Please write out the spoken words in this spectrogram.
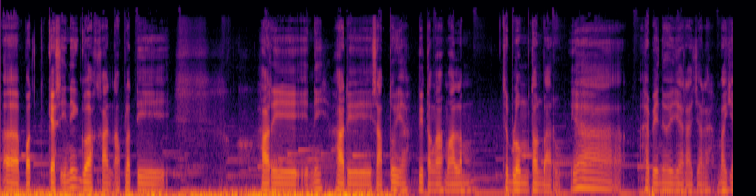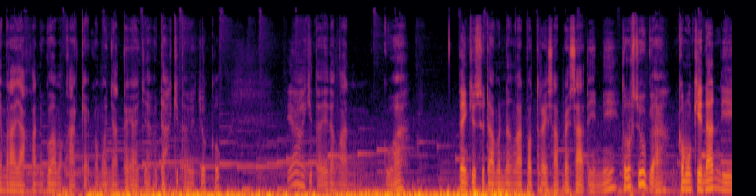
Uh, podcast ini gue akan upload di hari ini hari Sabtu ya di tengah malam sebelum tahun baru. Ya Happy New Year aja lah bagi yang merayakan gue sama kakek gue mau nyantai aja. Udah kita ya cukup. Ya kita ya dengan gue Thank you sudah mendengar potret sampai saat ini. Terus juga kemungkinan di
